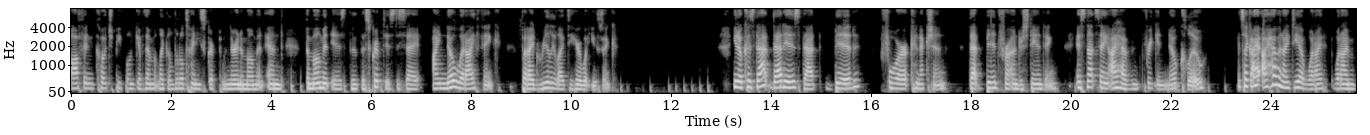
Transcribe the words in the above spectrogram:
often coach people and give them like a little tiny script when they're in a moment. And the moment is the, the script is to say, I know what I think, but I'd really like to hear what you think. You know, cause that, that is that bid for connection, that bid for understanding. It's not saying I have freaking no clue. It's like I, I have an idea of what I what I'm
